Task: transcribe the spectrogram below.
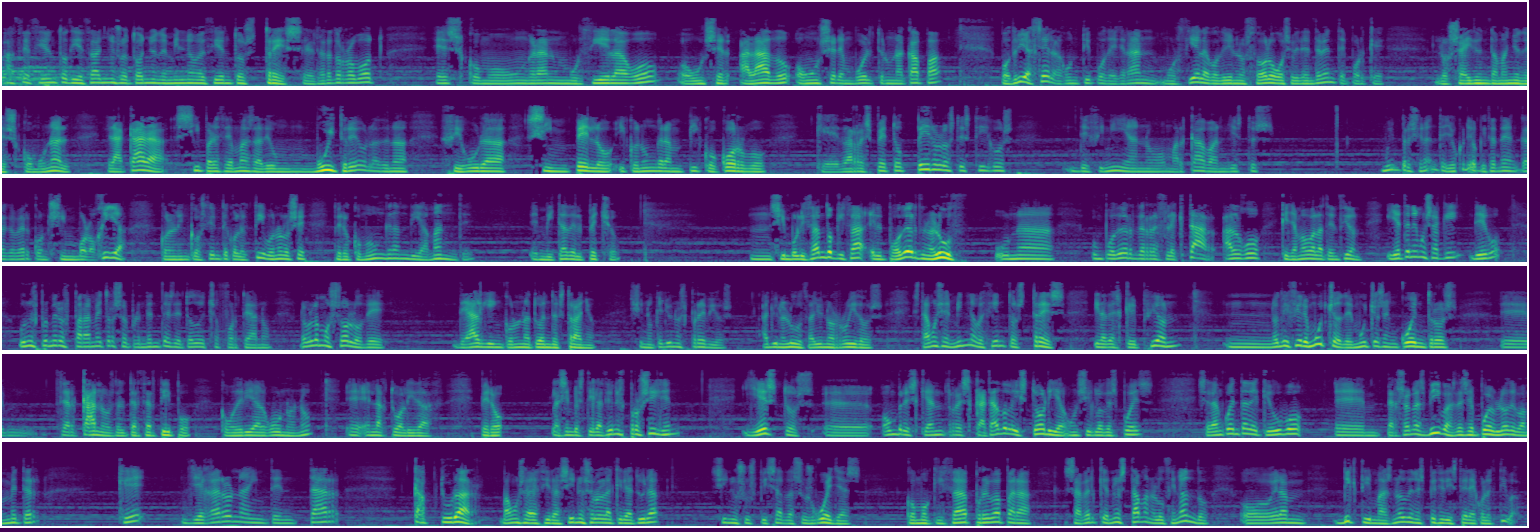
Hace 110 años, otoño de 1903, el retrato robot es como un gran murciélago o un ser alado o un ser envuelto en una capa. Podría ser algún tipo de gran murciélago, dirían los zoólogos, evidentemente, porque los hay de un tamaño descomunal. La cara sí parece más la de un buitre o la de una figura sin pelo y con un gran pico corvo que da respeto, pero los testigos definían o marcaban, y esto es muy impresionante, yo creo, quizá tenga que ver con simbología, con el inconsciente colectivo, no lo sé, pero como un gran diamante en mitad del pecho, mm, simbolizando quizá el poder de una luz, una, un poder de reflectar, algo que llamaba la atención. Y ya tenemos aquí, Diego, unos primeros parámetros sorprendentes de todo hecho forteano. No hablamos solo de, de alguien con un atuendo extraño, sino que hay unos previos, hay una luz, hay unos ruidos. Estamos en 1903 y la descripción no difiere mucho de muchos encuentros eh, cercanos del tercer tipo, como diría alguno, ¿no? Eh, en la actualidad. Pero las investigaciones prosiguen y estos eh, hombres que han rescatado la historia un siglo después se dan cuenta de que hubo personas vivas de ese pueblo, de Van Meter, que llegaron a intentar capturar, vamos a decir así, no solo la criatura, sino sus pisadas, sus huellas, como quizá prueba para saber que no estaban alucinando o eran víctimas ¿no? de una especie de histeria colectiva.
